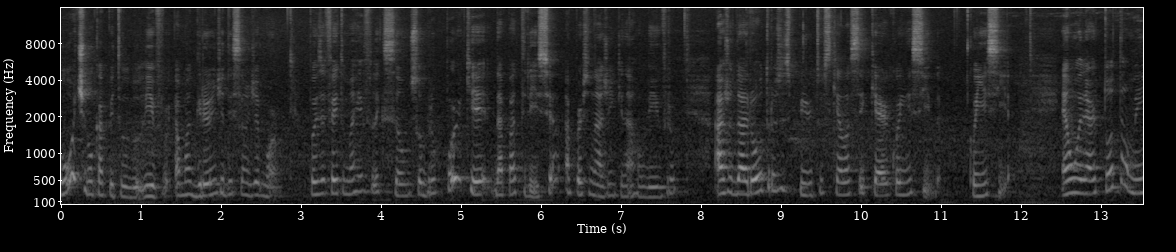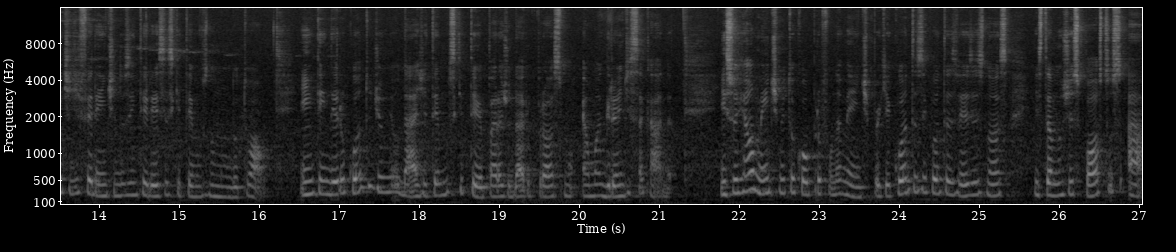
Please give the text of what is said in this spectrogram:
O último capítulo do livro é uma grande lição de amor, pois é feita uma reflexão sobre o porquê da Patrícia, a personagem que narra o livro, ajudar outros espíritos que ela sequer conhecida, conhecia. É um olhar totalmente diferente dos interesses que temos no mundo atual. E entender o quanto de humildade temos que ter para ajudar o próximo é uma grande sacada. Isso realmente me tocou profundamente, porque quantas e quantas vezes nós estamos dispostos a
